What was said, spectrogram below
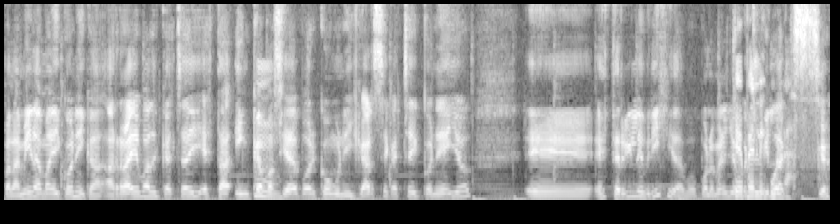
para mí la más icónica, Arrival, ¿cachai? Esta incapacidad de poder comunicarse, ¿cachai? Con ellos eh, es terrible brígida, po. por lo menos yo Qué que la- películas. que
